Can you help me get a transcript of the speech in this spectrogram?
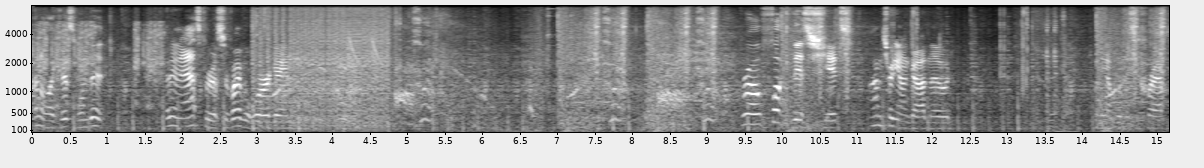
I don't like this one bit. I didn't ask for a survival horror game. Bro, fuck this shit. I'm turning on God mode. Putting up with this crap.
